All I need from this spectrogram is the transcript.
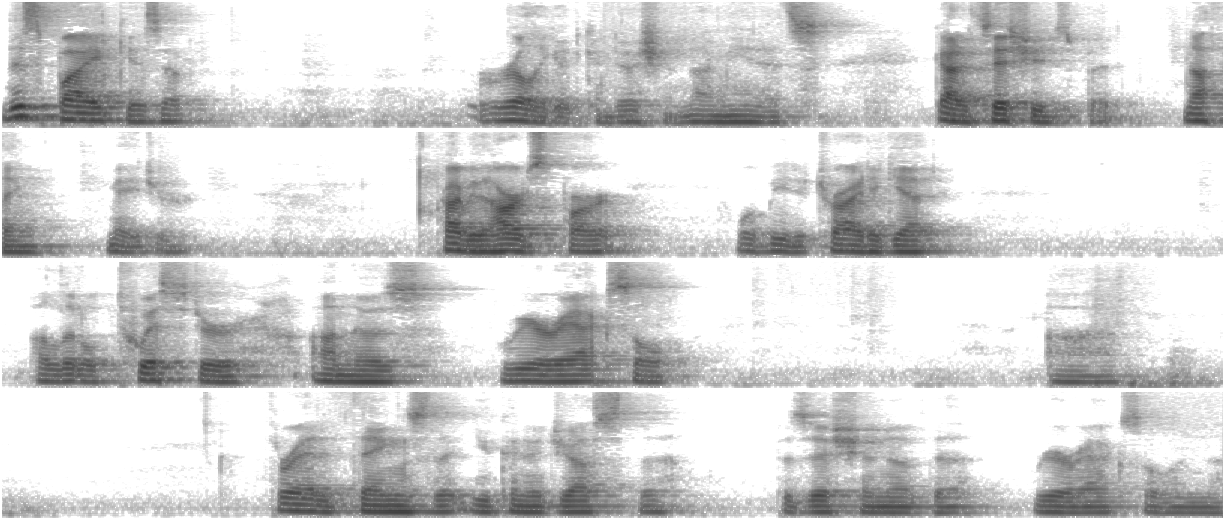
This bike is a really good condition. I mean, it's got its issues, but nothing major. Probably the hardest part will be to try to get a little twister on those rear axle threaded things that you can adjust the position of the rear axle in the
